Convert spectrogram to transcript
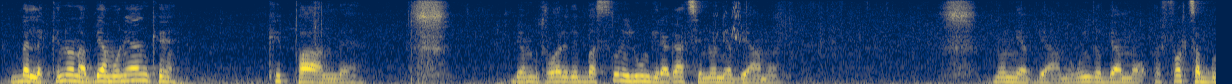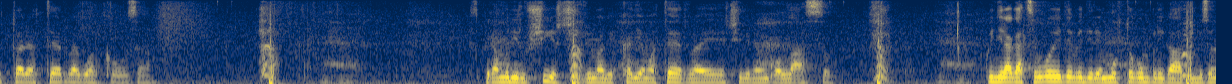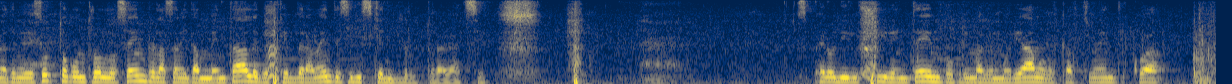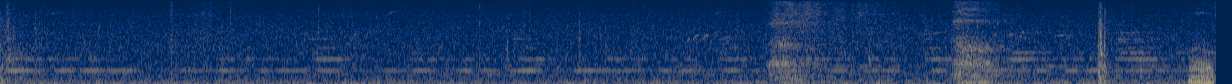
Bello è che non abbiamo neanche... Che palle. Dobbiamo trovare dei bastoni lunghi, ragazzi, e non ne abbiamo. Non ne abbiamo, quindi dobbiamo per forza buttare a terra qualcosa. Speriamo di riuscirci prima che cadiamo a terra e ci viene un collasso. Quindi ragazzi, come potete vedere è molto complicato, bisogna tenere sotto controllo sempre la sanità mentale perché veramente si rischia di brutto, ragazzi. Spero di riuscire in tempo prima che moriamo perché altrimenti qua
